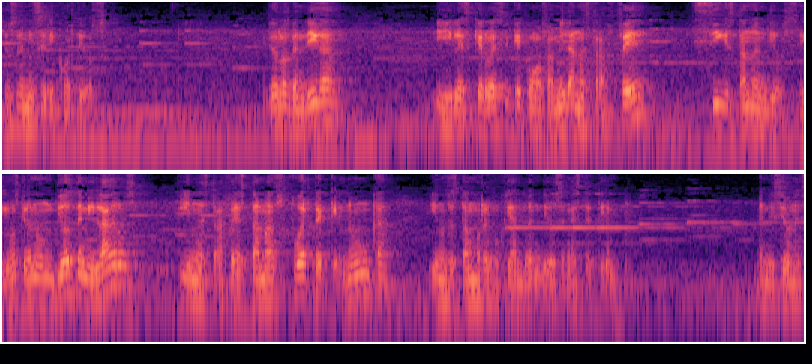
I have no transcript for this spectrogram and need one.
Dios es misericordioso. Dios los bendiga y les quiero decir que como familia nuestra fe sigue estando en Dios. Seguimos creyendo en un Dios de milagros y nuestra fe está más fuerte que nunca y nos estamos refugiando en Dios en este tiempo. Bendiciones.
